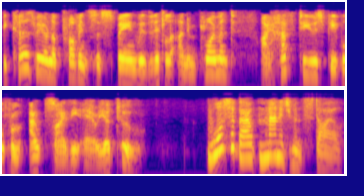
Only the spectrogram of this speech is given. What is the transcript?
because we're in a province of Spain with little unemployment, I have to use people from outside the area too. What about management style?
